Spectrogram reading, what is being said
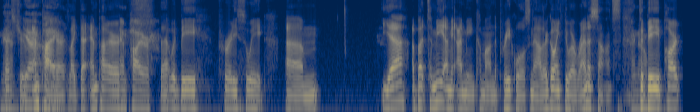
Man, That's true. yeah, Empire, like that Empire. Empire. That would be pretty sweet. Um, yeah, but to me, I mean, I mean, come on, the prequels now they're going through a renaissance to be part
